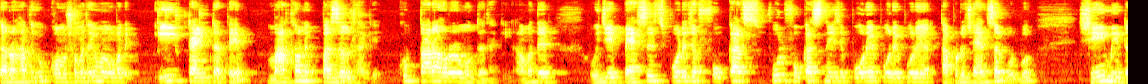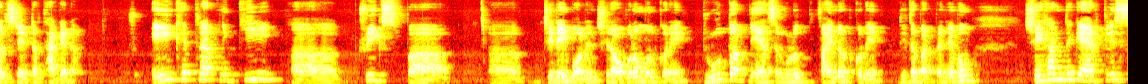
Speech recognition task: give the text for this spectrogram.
কারণ হাতে খুব কম সময় থাকে এবং আমাদের এই টাইমটাতে মাথা অনেক পাজল থাকে, খুব তাড়াহুড়োর মধ্যে থাকি। আমাদের ওই যে প্যাসেজ পড়ে যে ফোকাস ফুল ফোকাস নিয়ে যে পড়ে পড়ে পড়ে তারপরে হচ্ছে অ্যান্সার করব, সেই মেন্টাল স্টেটটা থাকে না। এই ক্ষেত্রে আপনি কি ট্রিক্স বা যেটাই বলেন সেটা অবলম্বন করে দ্রুত আপনি অ্যান্সারগুলো ফাইন্ড আউট করে দিতে পারবেন এবং সেখান থেকে at least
